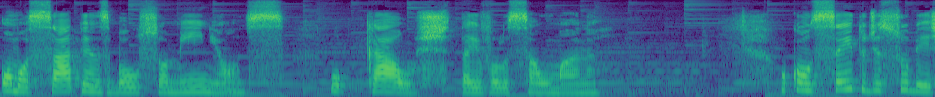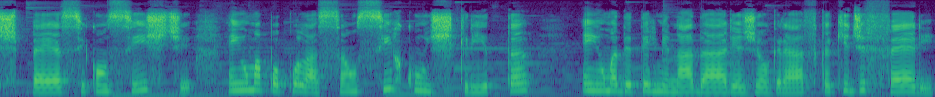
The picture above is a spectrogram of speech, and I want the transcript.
Homo sapiens bolsominions, o caos da evolução humana. O conceito de subespécie consiste em uma população circunscrita em uma determinada área geográfica que difere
